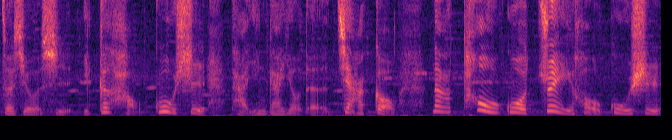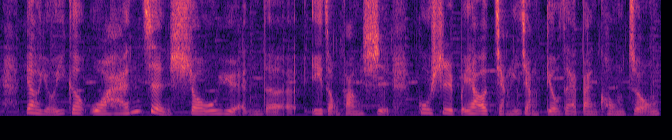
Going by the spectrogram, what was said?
这就是一个好故事它应该有的架构。那透过最后故故事要有一个完整收圆的一种方式，故事不要讲一讲丢在半空中，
